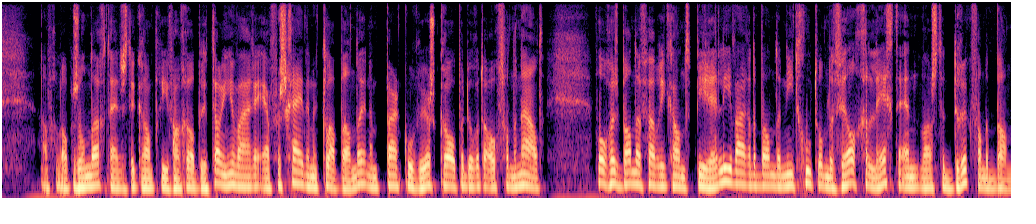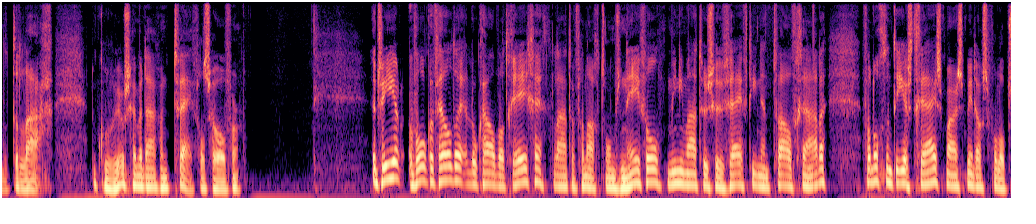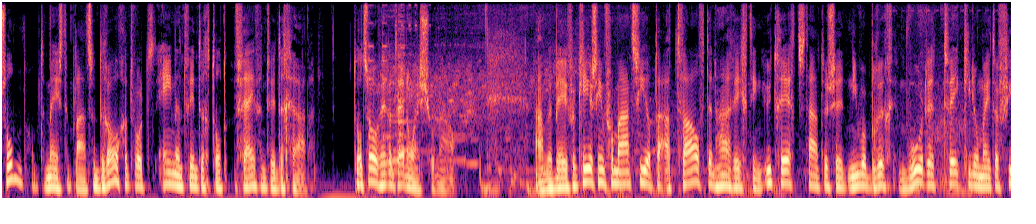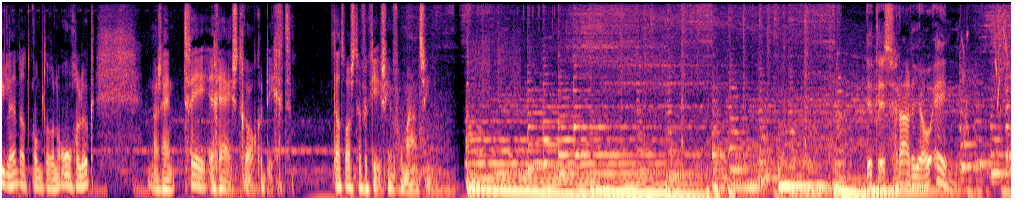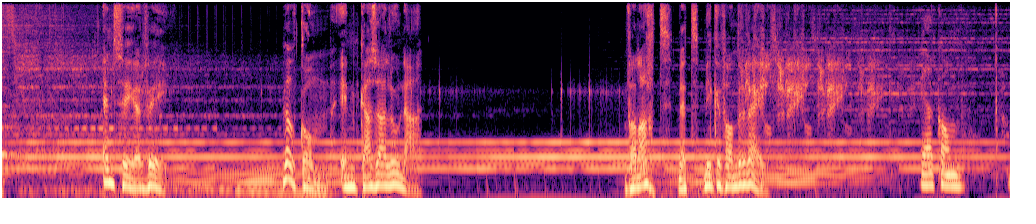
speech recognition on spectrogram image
Afgelopen zondag tijdens de Grand Prix van Groot-Brittannië waren er verscheidene klapbanden en een paar coureurs kropen door het oog van de naald. Volgens bandenfabrikant Pirelli waren de banden niet goed om de velg gelegd en was de druk van de banden te laag. De coureurs hebben daar hun twijfels over. Het weer, wolkenvelden en lokaal wat regen. Later vannacht soms nevel. Minima tussen 15 en 12 graden. Vanochtend eerst grijs, maar smiddags volop zon. Op de meeste plaatsen droog. Het wordt 21 tot 25 graden. Tot zover het NOS-journaal. ANWB Verkeersinformatie op de A12 Den Haag richting Utrecht... staat tussen Nieuwebrug en Woerden 2 kilometer file. Dat komt door een ongeluk. Er zijn twee rijstroken dicht. Dat was de verkeersinformatie. Dit is Radio 1. NCRV. Welkom in Casaluna. Vannacht met Mieke van der Wij. Welkom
